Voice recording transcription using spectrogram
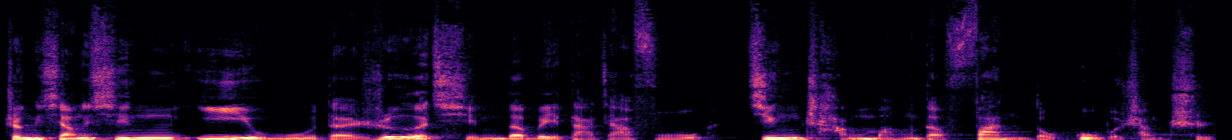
郑祥兴义务的、热情的为大家服务，经常忙得饭都顾不上吃。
